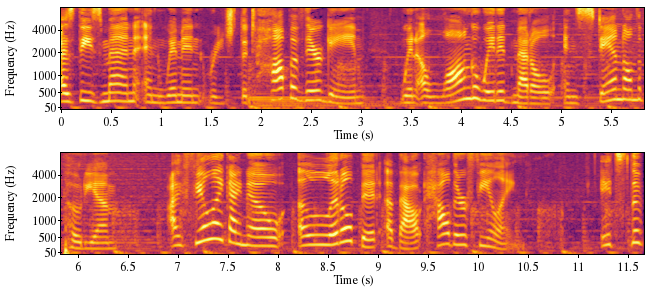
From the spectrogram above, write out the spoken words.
As these men and women reach the top of their game, win a long awaited medal, and stand on the podium, I feel like I know a little bit about how they're feeling. It's the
